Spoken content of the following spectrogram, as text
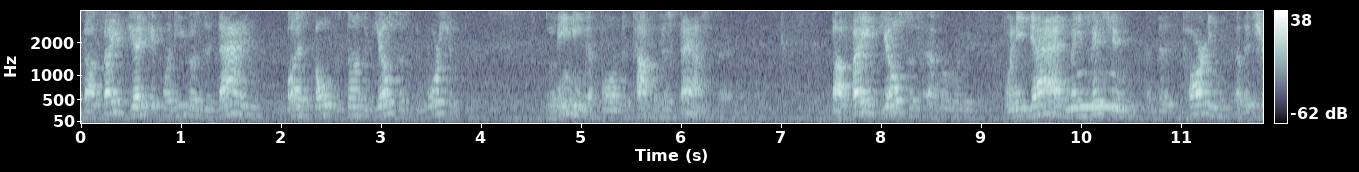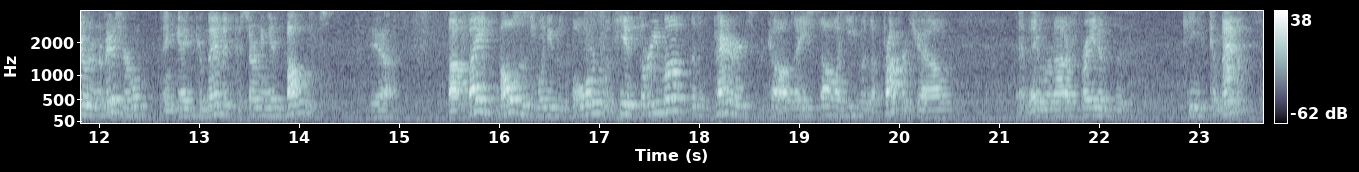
By faith, Jacob, when he was dying, blessed both the sons of Joseph and worshipped, leaning upon the top of his staff. By faith, Joseph, when he died, made mention of the parting of the children of Israel and gave commandment concerning his bones. Yeah. By faith, Moses, when he was born, was hid three months of his parents because they saw he was a proper child and they were not afraid of the king's commandments.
